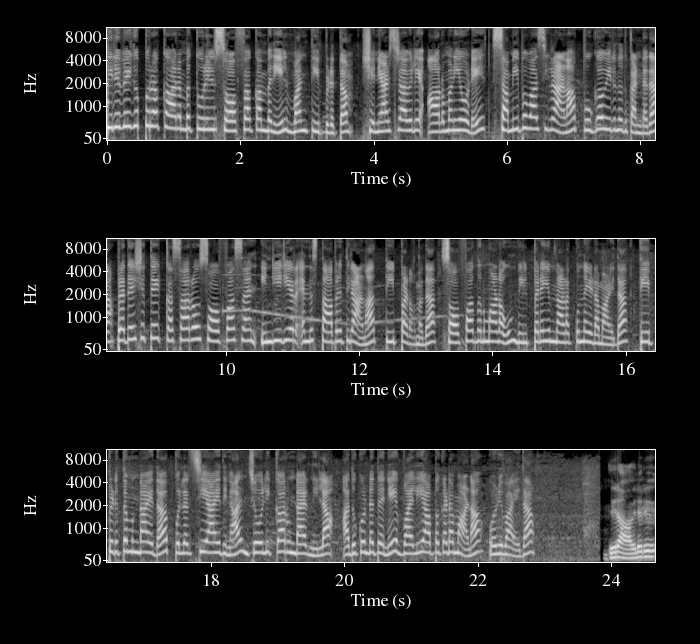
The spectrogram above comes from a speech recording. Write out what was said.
തിരുവേഗപ്പുറ കാരമ്പത്തൂരിൽ സോഫ കമ്പനിയിൽ വൻ തീപിടുത്തം. ശനിയാഴ്ച രാവിലെ ആറു മണിയോടെ സമീപവാസികളാണ് പുക ഉയരുന്നത് കണ്ടത്. പ്രദേശത്തെ കസാറോ സോഫാസ് ആൻഡ് ഇന്റീരിയർ എന്ന സ്ഥാപനത്തിലാണ് തീ പടർന്നത്. സോഫ നിർമ്മാണവും വിൽപ്പനയും നടക്കുന്ന ഇടമാണിത്. തീപിടുത്തമുണ്ടായത് പുലർച്ചെയായതിനാൽ ജോലിക്കാർ ഉണ്ടായിരുന്നില്ല. അതുകൊണ്ട് തന്നെ വലിയ അപകടമാണ് ഒഴിവായത്. രാവിലെ ഒരു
